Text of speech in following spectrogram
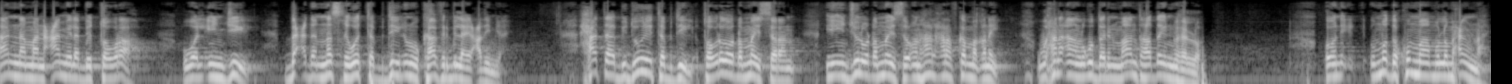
anna man camila biاtawraa waاlinjiil bacda annaskhi watabdiil inuu kaafir bilahi alcadiim yahay. Xataa biduuni tabdiil towradoo dhammaystiran iyo injiiloo dhammaystiran oon hal xaraf ka maqnay waxna aan lagu darin maanta haddaynu hello oon ummadda ku maamullo maxaynu nahay?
